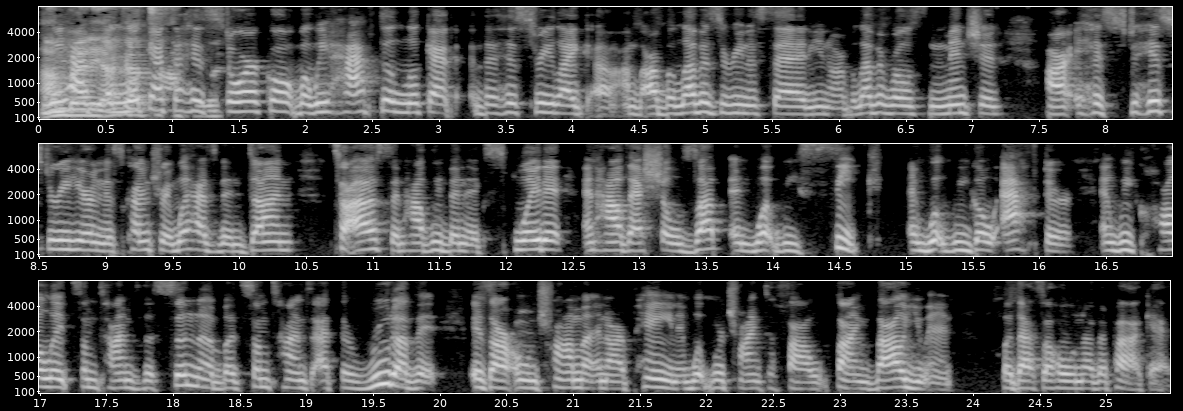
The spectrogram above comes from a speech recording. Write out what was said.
I'm we ready. have to look at the historical, but we have to look at the history. Like uh, um, our beloved Zarinah said, you know, our beloved Rose mentioned our his- history here in this country, what has been done to us, and how we've been exploited, and how that shows up and what we seek and what we go after. And we call it sometimes the sunnah, but sometimes at the root of it is our own trauma and our pain and what we're trying to fo- find value in. But that's a whole nother podcast.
